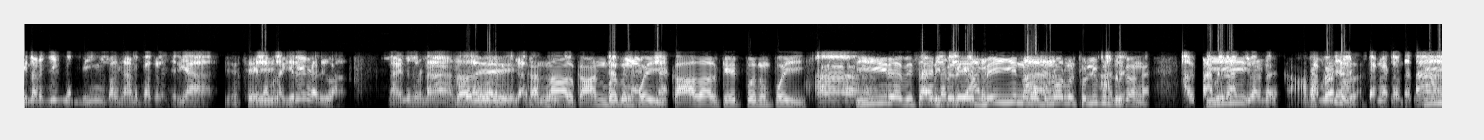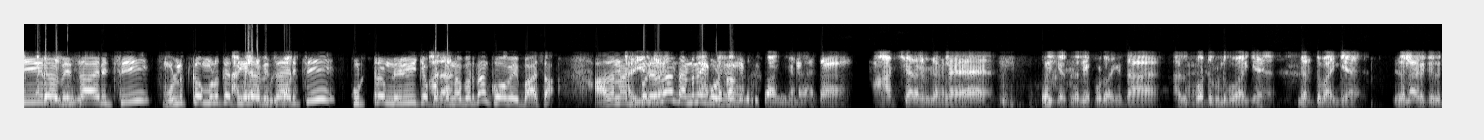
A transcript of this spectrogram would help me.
என்னோட ஜீவன் நீங்க பார்க்க நானும் பார்க்கல. சரியா? சரி. இறைவன் அறிவா நான் என்ன சொல்றேன்னா அதாவது கண்ணால் காண்பதும் பொய் காதால் கேட்பதும் பொய். தீர விசாரிப்பதே மெய்ன்னு நம்ம. முன்னோர்கள் சொல்லி கொடுத்துருக்காங்க. தீர விசாரிச்சு முழுக்க முழுக்க தீர விசாரிச்சு குற்றம் நிரூபிக்கப்பட்ட. நபர் தான் கோவை பாஷா. அதன் அடிப்படையில் தான் தண்டனை கொடுத்தாங்க. ஆட்சியாளர் இருக்காங்களே போய் கேஸ் நிறைய போடுவாங்க தா. அது கோர்ட்டு கொண்டு போவாங்க மிரட்டுவாங்க. இதெல்லாம் இருக்குது.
